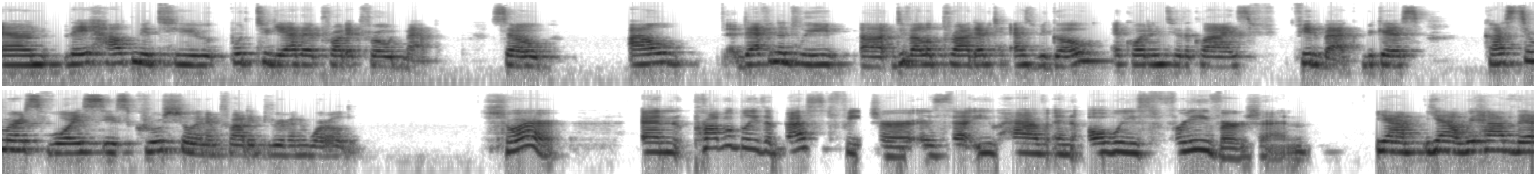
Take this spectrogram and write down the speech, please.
and they help me to put together a product roadmap. So I'll definitely uh, develop product as we go according to the client's feedback because customers' voice is crucial in a product driven world. Sure. And probably the best feature is that you have an always free version. Yeah, yeah, we have the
